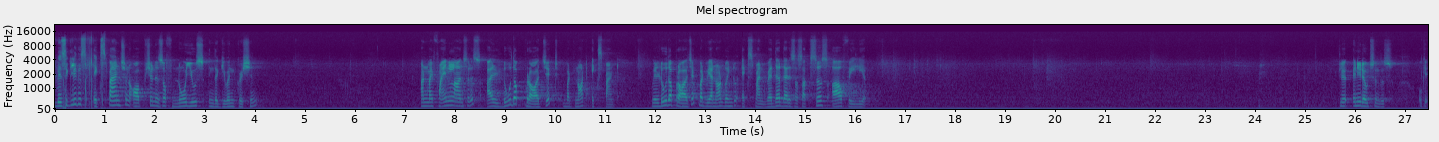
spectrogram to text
Basically, this expansion option is of no use in the given question. And my final answer is I'll do the project but not expand. We'll do the project but we are not going to expand whether there is a success or failure. Clear? Any doubts in this? Okay,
